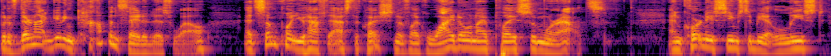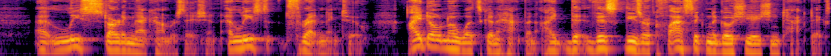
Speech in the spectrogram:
But if they're not getting compensated as well, at some point you have to ask the question of like, why don't I play somewhere else? And Courtney seems to be at least at least starting that conversation, at least threatening to. I don't know what's going to happen. I th- this these are classic negotiation tactics.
